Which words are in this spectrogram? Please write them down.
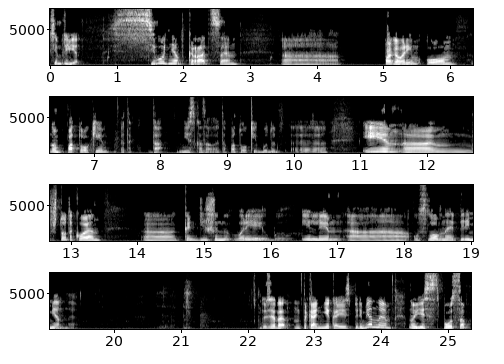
Всем привет! Сегодня вкратце э, поговорим о ну, потоке. Это, да, не сказал, это потоки будут. Э, и э, что такое э, condition variable или э, условная переменная. То есть это такая некая есть переменная, но есть способ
